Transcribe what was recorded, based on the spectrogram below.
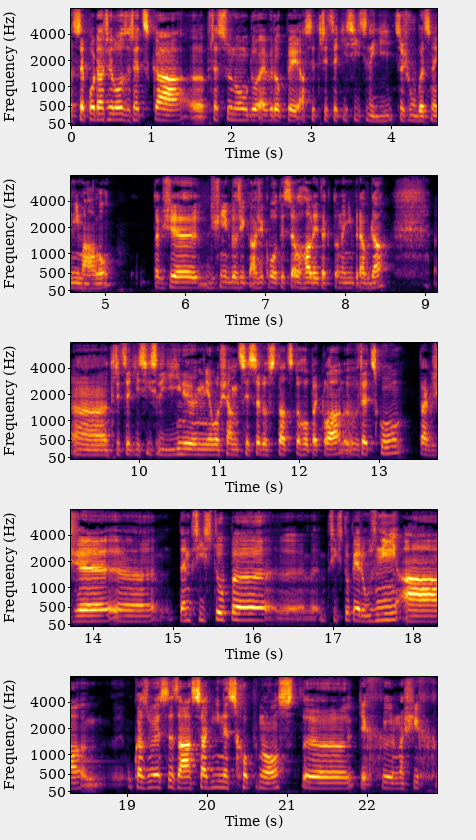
se podařilo z Řecka přesunout do Evropy asi 30 tisíc lidí, což vůbec není málo takže když někdo říká, že kvóty selhaly, tak to není pravda. 30 eh, tisíc lidí mělo šanci se dostat z toho pekla v Řecku, takže eh, ten přístup, eh, přístup je různý a ukazuje se zásadní neschopnost těch našich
